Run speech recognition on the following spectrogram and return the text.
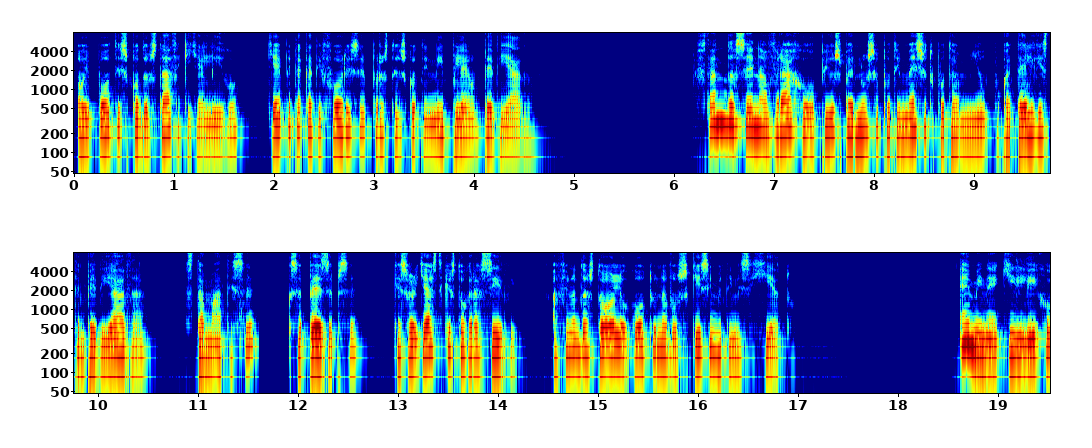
Ο υπότης κοντοστάθηκε για λίγο και έπειτα κατηφόρησε προς την σκοτεινή πλέον πεδιάδα. Φτάνοντας σε ένα βράχο ο οποίος περνούσε από τη μέση του ποταμιού που κατέληγε στην πεδιάδα, σταμάτησε, ξεπέζεψε και σοριάστηκε στο γρασίδι, αφήνοντας το άλογο του να βοσκήσει με την ησυχία του. Έμεινε εκεί λίγο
